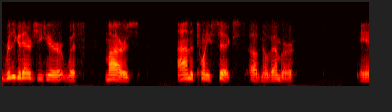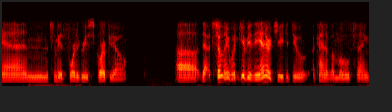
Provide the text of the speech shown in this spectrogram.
really good energy here with Mars on the 26th of November, and it's going to be at four degrees Scorpio. Uh, that certainly would give you the energy to do a kind of a move thing.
